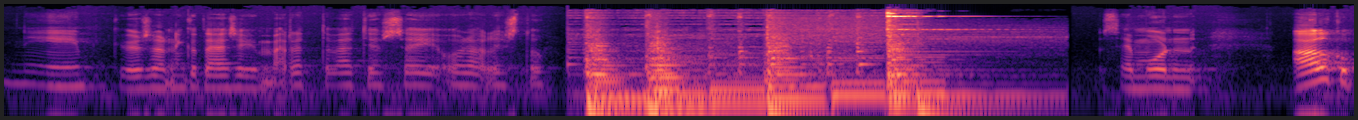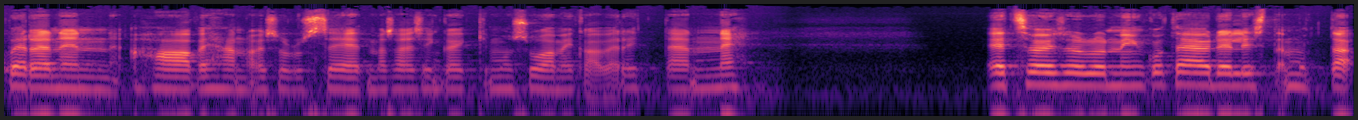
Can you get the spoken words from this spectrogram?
niin. kyllä se on niinku täysin ymmärrettävää, että jos ei osallistu. Se mun alkuperäinen haavehan olisi ollut se, että mä saisin kaikki mun suomikaverit tänne. Että se olisi ollut niinku täydellistä, mutta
